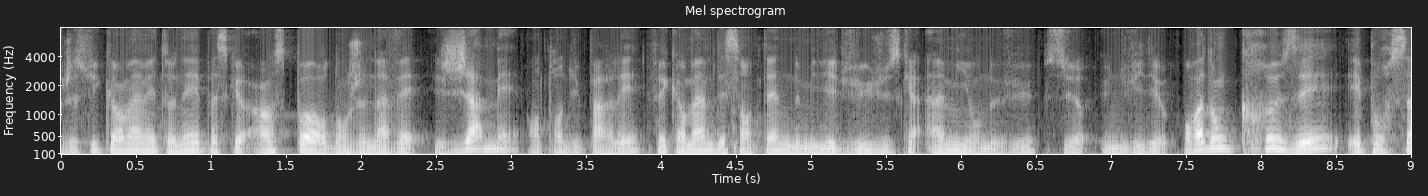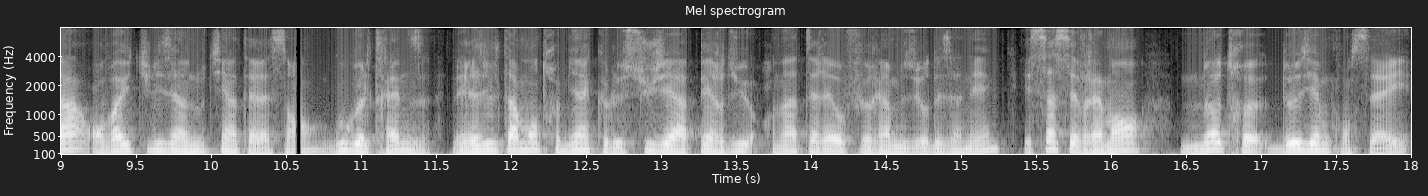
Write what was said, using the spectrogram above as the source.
je suis quand même étonné parce qu'un sport dont je n'avais jamais entendu parler fait quand même des centaines de milliers de vues, jusqu'à 1 million de vues sur une vidéo. On va donc creuser et pour ça, on va utiliser un outil intéressant, Google Trends. Les résultats montrent bien que le sujet a perdu en intérêt au fur et à mesure des années. Et ça, c'est vraiment notre deuxième conseil.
